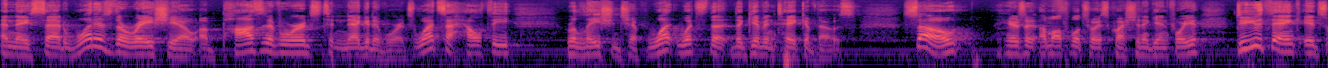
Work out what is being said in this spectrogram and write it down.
And they said, What is the ratio of positive words to negative words? What's a healthy relationship? What, what's the, the give and take of those? So, here's a, a multiple choice question again for you. Do you think it's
